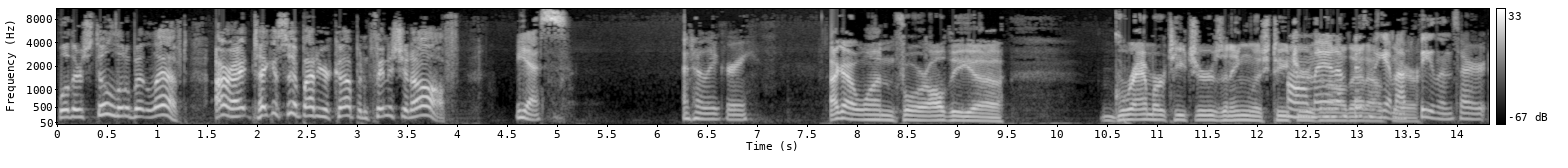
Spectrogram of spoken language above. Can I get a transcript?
well, there's still a little bit left. All right, take a sip out of your cup and finish it off. Yes. I totally agree. I got one for all the uh, grammar teachers and English teachers Oh man, and all I'm that fixing out to get there. my feelings hurt.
